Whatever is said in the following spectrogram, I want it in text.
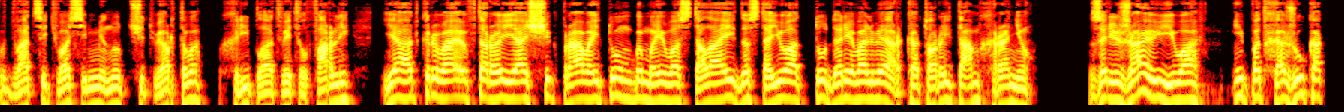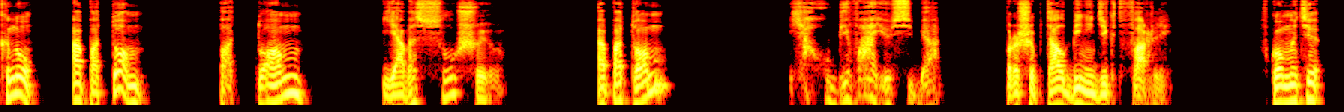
«В двадцать восемь минут четвертого», — хрипло ответил Фарли, «я открываю второй ящик правой тумбы моего стола и достаю оттуда револьвер, который там храню. Заряжаю его и подхожу к окну. А потом... потом... Я вас слушаю. А потом... Я убиваю себя», — прошептал Бенедикт Фарли. В комнате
